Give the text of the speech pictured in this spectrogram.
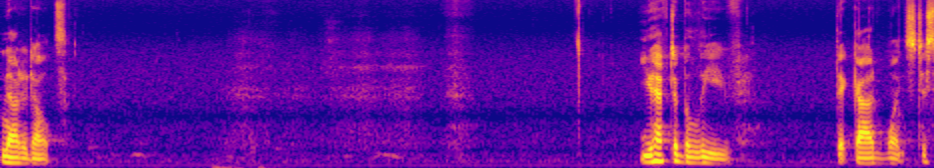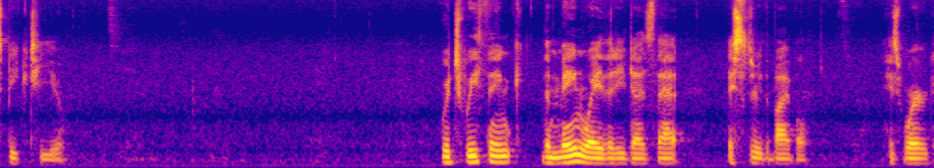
not adults. You have to believe that God wants to speak to you. Which we think the main way that He does that is through the Bible. His Word.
